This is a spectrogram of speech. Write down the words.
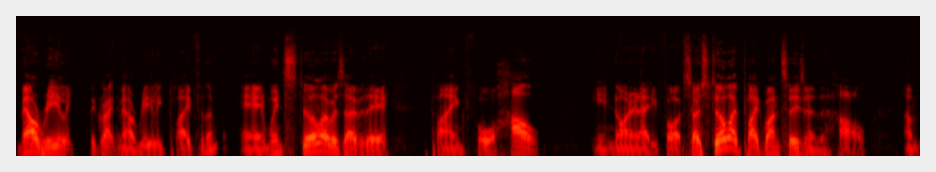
Mal Reilly. The great Mal Reilly played for them, and when Sterlo was over there playing for Hull in 1985. So Sterlo played one season at Hull. Um,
